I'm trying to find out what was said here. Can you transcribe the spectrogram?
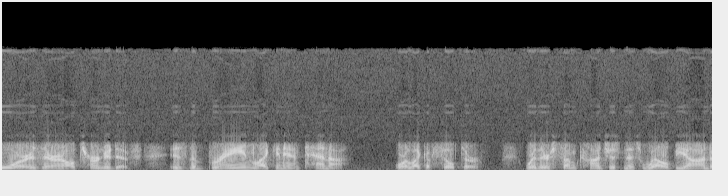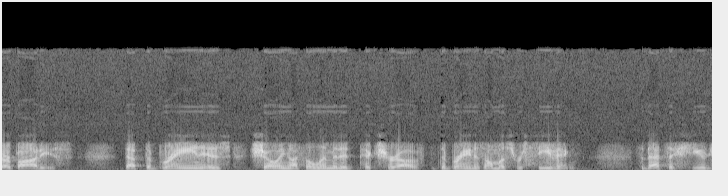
or is there an alternative? Is the brain like an antenna or like a filter where there's some consciousness well beyond our bodies that the brain is showing us a limited picture of, that the brain is almost receiving? So that's a huge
